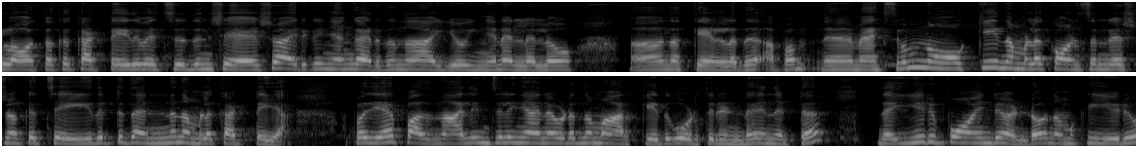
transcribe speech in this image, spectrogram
ക്ലോത്ത് ഒക്കെ കട്ട് ചെയ്ത് വെച്ചതിന് ശേഷമായിരിക്കും ഞാൻ കരുതുന്നത് അയ്യോ ഇങ്ങനെയല്ലല്ലോ എന്നൊക്കെ ഉള്ളത്. അപ്പം മാക്സിമം നോക്കി നമ്മൾ കോൺസെൻട്രേഷനൊക്കെ ചെയ്തിട്ട് തന്നെ നമ്മൾ കട്ട് ചെയ്യുക അപ്പോൾ ഈ പതിനാല് ഇഞ്ചിൽ ഞാൻ അവിടെ നിന്ന് മാർക്ക് ചെയ്ത് കൊടുത്തിട്ടുണ്ട്. എന്നിട്ട് ഈ ഒരു പോയിന്റ് കണ്ടോ? നമുക്ക് ഈ ഒരു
